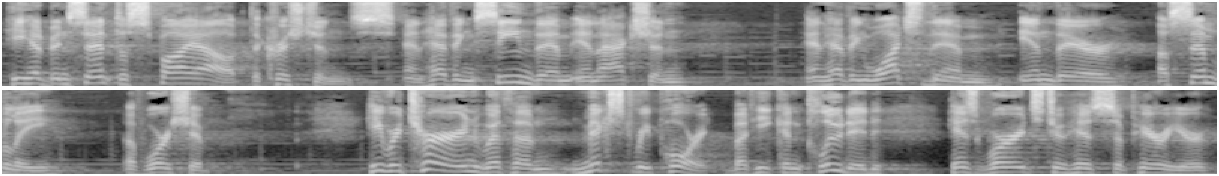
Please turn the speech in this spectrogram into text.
He had been sent to spy out the Christians, and having seen them in action, and having watched them in their assembly of worship, he returned with a mixed report, but he concluded his words to his superior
